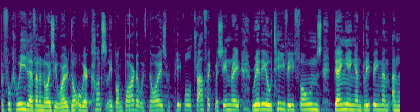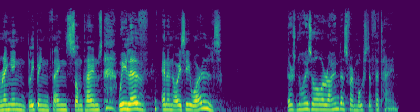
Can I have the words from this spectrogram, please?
But, folks, we live in a noisy world, don't we? We're constantly bombarded with noise, with people, traffic, machinery, radio, TV, phones, dinging and bleeping and, and ringing, bleeping things sometimes. We live in a noisy world. There's noise all around us for most of the time.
